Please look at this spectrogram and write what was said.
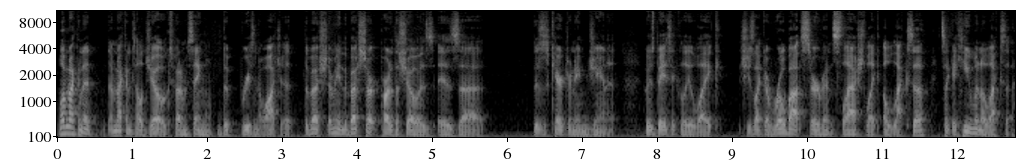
Well, I'm not gonna I'm not gonna tell jokes, but I'm saying the reason to watch it. The best I mean the best part of the show is is uh, there's this character named Janet who is basically like she's like a robot servant slash like Alexa. It's like a human Alexa.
